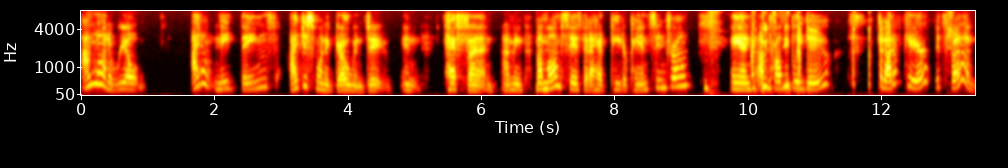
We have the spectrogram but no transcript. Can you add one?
I'm not a real, I don't need things. I just want to go and do and have fun. I mean, my mom says that I have Peter Pan syndrome, and I, I probably do. but I don't care. It's fun.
